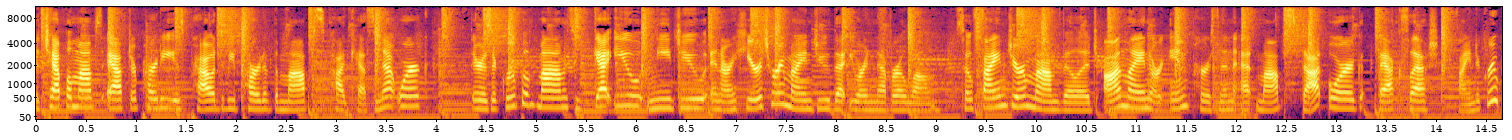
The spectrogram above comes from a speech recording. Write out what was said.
The Chapel Mops After Party is proud to be part of the Mops Podcast Network. There is a group of moms who get you, need you, and are here to remind you that you are never alone. So find your mom village online or in person at mops.org backslash find a group.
